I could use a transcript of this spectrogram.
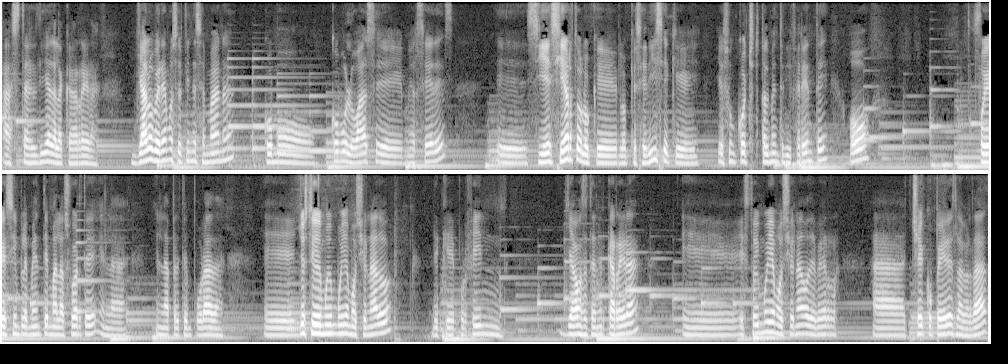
hasta el día de la carrera. Ya lo veremos el fin de semana cómo, cómo lo hace Mercedes, eh, si es cierto lo que, lo que se dice, que es un coche totalmente diferente o fue simplemente mala suerte en la, en la pretemporada. Eh, yo estoy muy, muy emocionado de que por fin ya vamos a tener carrera. Eh, estoy muy emocionado de ver a Checo Pérez, la verdad.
